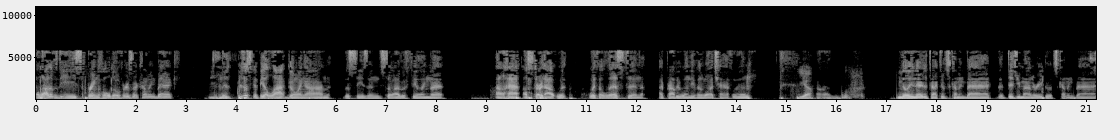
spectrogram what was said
a lot of the spring holdovers are coming back. Mm-hmm. There's, there's just going to be a lot going on this season, so I have a feeling that I'll have I'll start out with with a list, and I probably won't even watch half of them. Yeah. Um, Millionaire Detectives coming back. The Digimon reboot's coming back.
